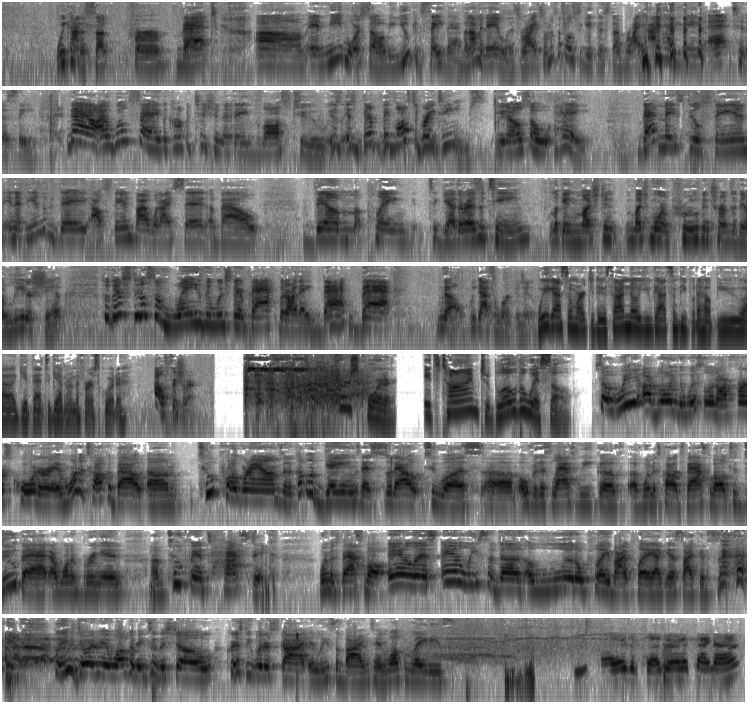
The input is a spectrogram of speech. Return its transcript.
we kind of suck for that, um, and me more so. I mean, you can say that, but I'm an analyst, right? So I'm supposed to get this stuff right. I had a game at Tennessee. Now, I will say the competition that they've lost to is is they've lost to great teams, you know. So hey, that may still stand, and at the end of the day, I'll stand by what I said about them playing together as a team, looking much much more improved in terms of their leadership. So there's still some ways in which they're back, but are they back back? No, we got some work to do. We got some work to do. So I know you got some people to help you uh, get that together in the first quarter. Oh, for sure. First quarter. It's time to blow the whistle. So we are blowing the whistle in our first quarter and want to talk about um, two programs and a couple of games that stood out to us um, over this last week of, of women's college basketball. To do that, I want to bring in um, two fantastic women's basketball analysts. and Lisa does a little play by play, I guess I could say. Please join me in welcoming to the show Christy Winters-Scott and Lisa Byington. Welcome, ladies. Always a pleasure, LaChina.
